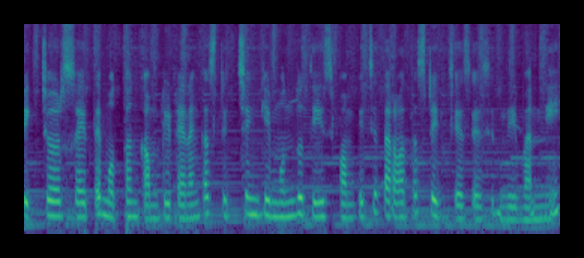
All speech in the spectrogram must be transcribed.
పిక్చర్స్ అయితే మొత్తం కంప్లీట్ అయినాక స్టిచ్చింగ్కి ముందు తీసి పంపించి తర్వాత స్టిచ్ చేసేసింది ఇవన్నీ.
